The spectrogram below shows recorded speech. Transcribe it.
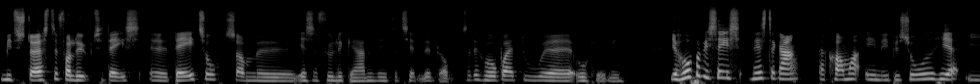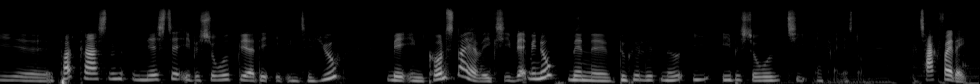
mit største forløb til dags øh, dato, som øh, jeg selvfølgelig gerne vil fortælle lidt om. Så det håber jeg, at du er okay med. Jeg håber, vi ses næste gang. Der kommer en episode her i øh, podcasten. I næste episode bliver det et interview med en kunstner. Jeg vil ikke sige hvem endnu, men øh, du kan lytte med i episode 10 af Kreastorm. Tak for i dag.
